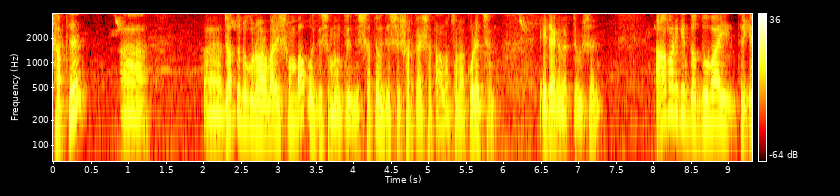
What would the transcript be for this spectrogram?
সাথে যতটুকু নর্মালি সম্ভব ওই দেশের মন্ত্রীদের সাথে, ওই দেশের সরকারের সাথে আলোচনা করেছেন। এটা গেল একটা বিষয়। আবার কিন্তু দুবাই থেকে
